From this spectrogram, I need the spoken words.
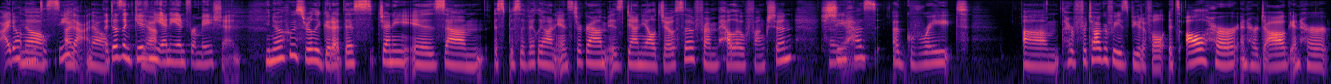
I don't no, need to see I, that. No. It doesn't give yeah. me any information. You know who's really good at this, Jenny, is um, specifically on Instagram is Danielle Joseph from Hello Function. Oh, she oh, yeah. has a great um, her photography is beautiful. It's all her and her dog and her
